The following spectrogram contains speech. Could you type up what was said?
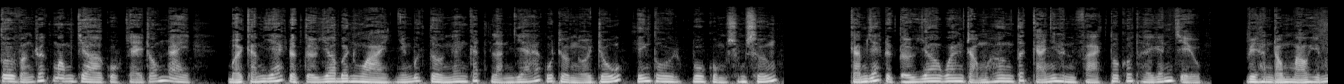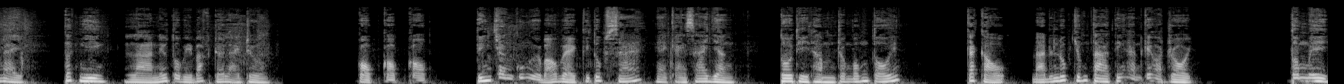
Tôi vẫn rất mong chờ cuộc chạy trốn này bởi cảm giác được tự do bên ngoài những bức tường ngăn cách lạnh giá của trường nội trú khiến tôi vô cùng sung sướng. Cảm giác được tự do quan trọng hơn tất cả những hình phạt tôi có thể gánh chịu. Vì hành động mạo hiểm này, tất nhiên là nếu tôi bị bắt trở lại trường. Cột cột cột, tiếng chân của người bảo vệ ký túc xá ngày càng xa dần. Tôi thì thầm trong bóng tối. Các cậu, đã đến lúc chúng ta tiến hành kế hoạch rồi. Tommy,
